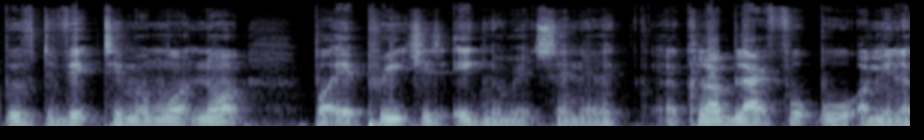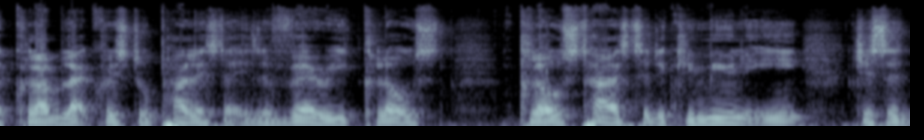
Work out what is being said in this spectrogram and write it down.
with the victim and whatnot but it preaches ignorance. And a, a, club like football, I mean, a club like Crystal Palace that is a very close close ties to the community, just a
